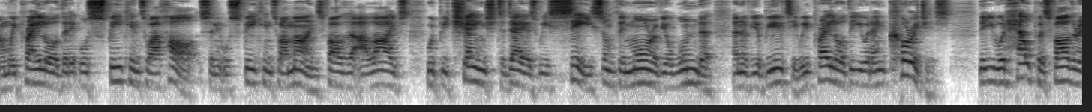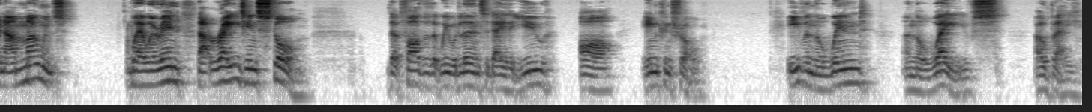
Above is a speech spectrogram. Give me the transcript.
And we pray, Lord, that it will speak into our hearts and it will speak into our minds. Father, that our lives would be changed today as we see something more of your wonder and of your beauty. We pray, Lord, that you would encourage us, that you would help us, Father, in our moments where we're in that raging storm. that, Father, that we would learn today that you are in control. Even the wind and the waves obey.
